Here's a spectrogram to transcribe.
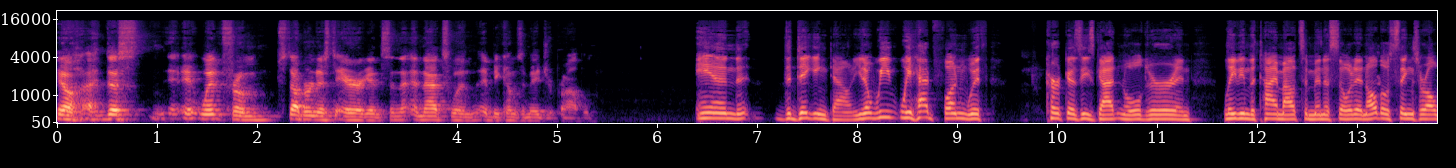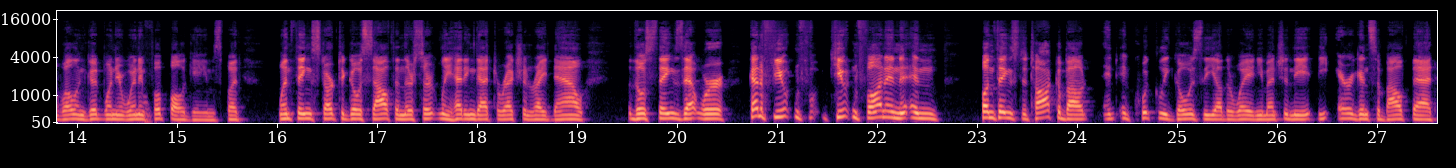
you know, this it went from stubbornness to arrogance, and and that's when it becomes a major problem. And the digging down, you know, we we had fun with Kirk as he's gotten older and leaving the timeouts in Minnesota, and all those things are all well and good when you're winning football games, but when things start to go south, and they're certainly heading that direction right now. Those things that were kind of cute and cute and fun and and fun things to talk about, it, it quickly goes the other way. And you mentioned the the arrogance about that.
